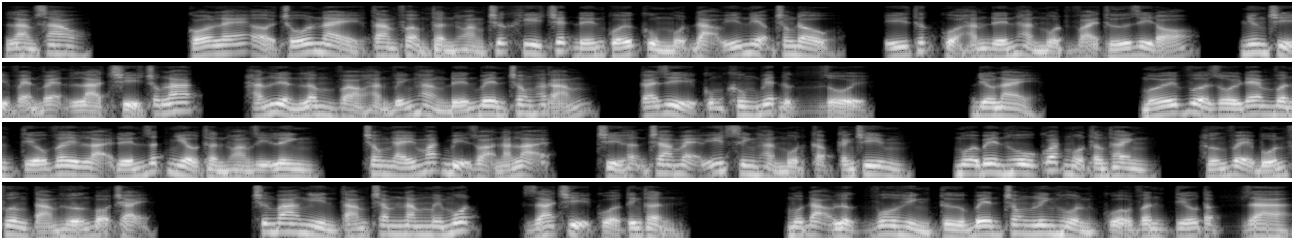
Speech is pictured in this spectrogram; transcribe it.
Làm sao? Có lẽ ở chỗ này, tam phẩm thần hoàng trước khi chết đến cuối cùng một đạo ý niệm trong đầu, ý thức của hắn đến hẳn một vài thứ gì đó, nhưng chỉ vẹn vẹn là chỉ chốc lát, hắn liền lâm vào hẳn vĩnh hằng đến bên trong hắc ám, cái gì cũng không biết được rồi. Điều này mới vừa rồi đem vân tiếu vây lại đến rất nhiều thần hoàng dị linh trong nháy mắt bị dọa nắn lại, chỉ hận cha mẹ ít sinh hẳn một cặp cánh chim, mỗi bên hô quát một âm thanh, hướng về bốn phương tám hướng bỏ chạy. Chương ba nghìn tám trăm năm mươi mốt, giá trị của tinh thần. Một đạo lực vô hình từ bên trong linh hồn của vân tiếu tập ra,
